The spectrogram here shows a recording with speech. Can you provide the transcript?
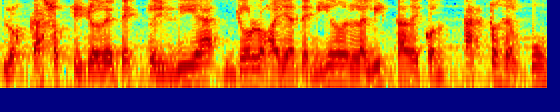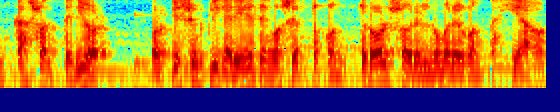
los casos que yo detecto hoy día yo los haya tenido en la lista de contactos de algún caso anterior, porque eso implicaría que tengo cierto control sobre el número de contagiados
